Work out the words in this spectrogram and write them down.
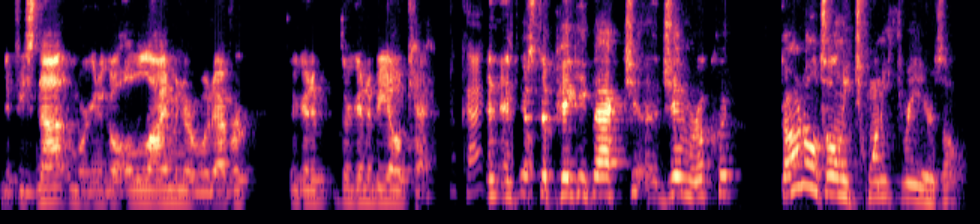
And if he's not, and we're going to go O lineman or whatever, they're going to they're going to be okay. Okay. And, and just to piggyback, Jim, real quick, Darnold's only 23 years old.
